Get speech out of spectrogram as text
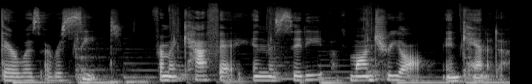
there was a receipt from a cafe in the city of Montreal in Canada.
